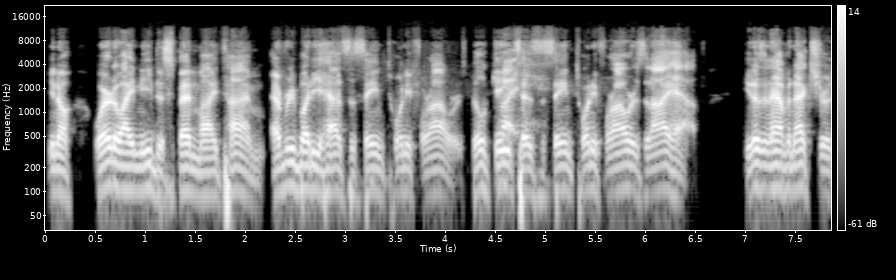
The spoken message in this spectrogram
you know, where do I need to spend my time? Everybody has the same 24 hours. Bill Gates Right. has the same 24 hours that I have. He doesn't have an extra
